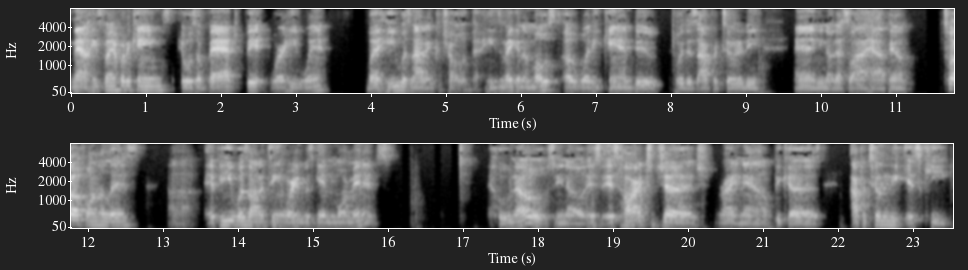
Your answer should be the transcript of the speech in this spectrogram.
Now, he's playing for the Kings. It was a bad fit where he went, but he was not in control of that. He's making the most of what he can do with his opportunity. And, you know, that's why I have him 12th on the list. Uh, if he was on a team where he was getting more minutes, who knows? You know, it's it's hard to judge right now because opportunity is key.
